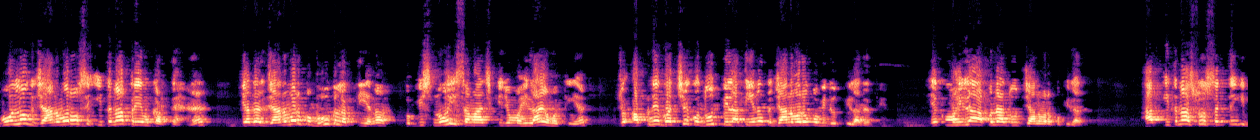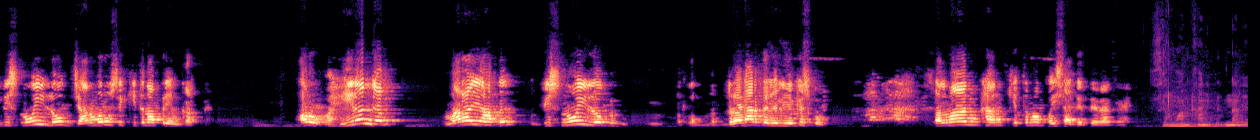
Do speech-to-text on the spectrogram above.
वो लोग जानवरों से इतना प्रेम करते हैं कि अगर जानवर को भूख लगती है ना तो बिश्नोई समाज की जो महिलाएँ होती हैं जो अपने बच्चे को दूध पिलाती है ना तो जानवरों को भी दूध पिला देती है। एक महिला अपना दूध जानवर को पिलाती आप इतना सोच सकते हैं कि बिश्नोई लोग जानवरों से कितना प्रेम करते हैं। और हिरन जब मारा यहाँ पे बिश्नोई लोग मतलब रडार पे ले लिए किसको? सलमान खान कितनों पैसा देते रह गए। सलमान खान कितना भी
